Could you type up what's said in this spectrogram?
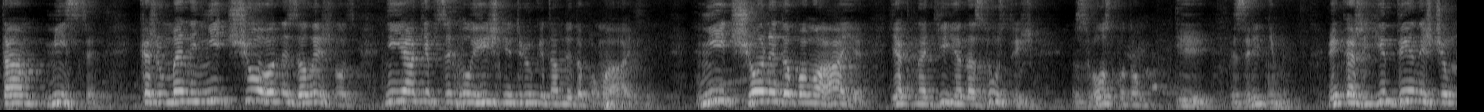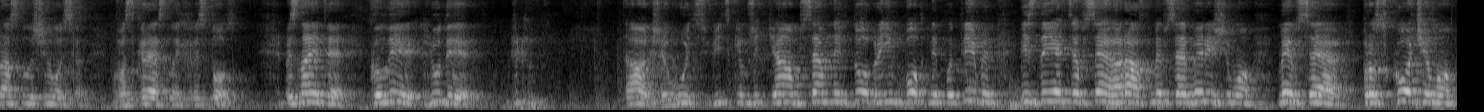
там місце. Каже, в мене нічого не залишилось, ніякі психологічні трюки там не допомагають. Нічого не допомагає, як надія на зустріч з Господом і з рідніми. Він каже, єдине, що в нас лишилося, Воскреслий Христос. Ви знаєте, коли люди так живуть світським життям, все в них добре, їм Бог не потрібен, і здається, все гаразд, ми все вирішимо, ми все проскочимо,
